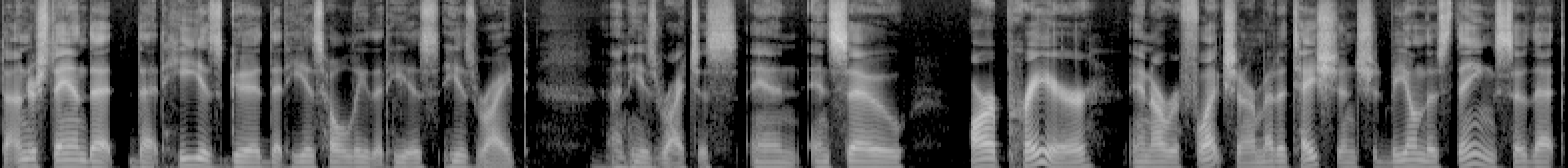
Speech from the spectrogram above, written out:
to understand that that He is good, that He is holy, that He is He is right, mm-hmm. and He is righteous, and and so our prayer and our reflection, our meditation should be on those things, so that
